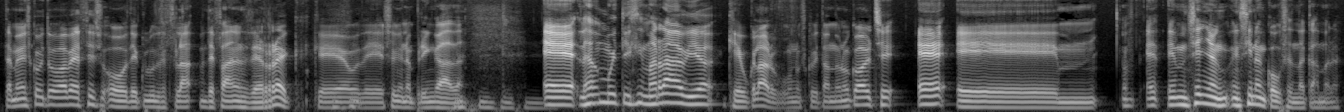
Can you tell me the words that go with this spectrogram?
Tamén escoito a veces o de Club de, Fla de Fans de Rec, que é o de Soy unha pringada. eh, dá moitísima rabia, que eu, claro, uno escoitando no coche, e eh, Eh, enseñan, ensinan cousas na cámara.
